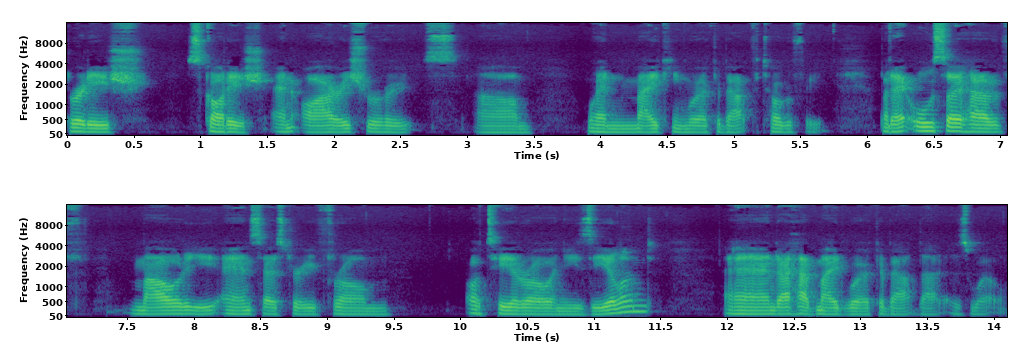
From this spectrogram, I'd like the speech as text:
British, Scottish, and Irish roots um, when making work about photography. But I also have Maori ancestry from Aotearoa, New Zealand, and I have made work about that as well.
